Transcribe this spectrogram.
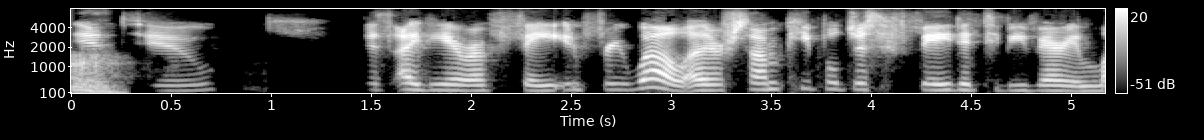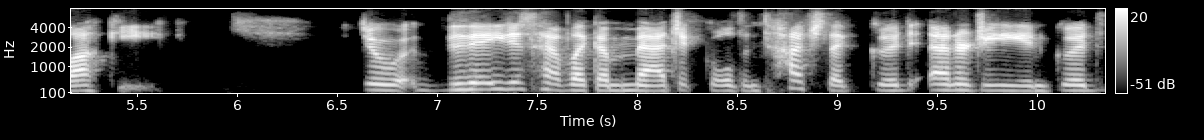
into this idea of fate and free will. Are some people just fated to be very lucky? Do, they just have like a magic golden touch that good energy and good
